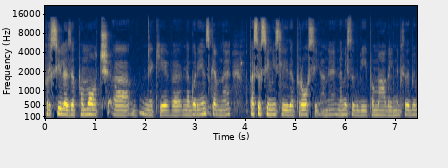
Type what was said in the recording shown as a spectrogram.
prosila za pomoč uh, nekje v, na Gorenskem, ne, pa so vsi mislili, da prosi, ne, namesto da bi ji pomagali, namesto da bi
